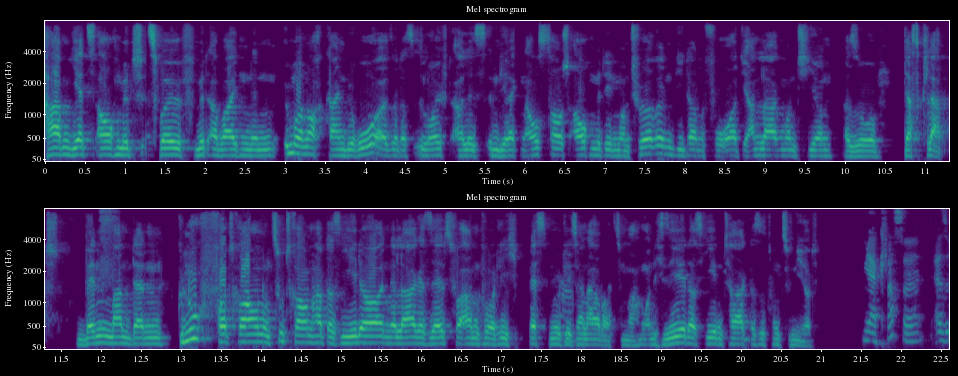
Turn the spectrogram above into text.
haben jetzt auch mit zwölf Mitarbeitenden immer noch kein Büro. Also das läuft alles im direkten Austausch, auch mit den Monteuren, die dann vor Ort die Anlagen montieren. Also das klappt. Wenn man dann genug Vertrauen und Zutrauen hat, dass jeder in der Lage ist, selbstverantwortlich bestmöglich seine Arbeit zu machen. Und ich sehe das jeden Tag, dass es funktioniert. Ja, klasse. Also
